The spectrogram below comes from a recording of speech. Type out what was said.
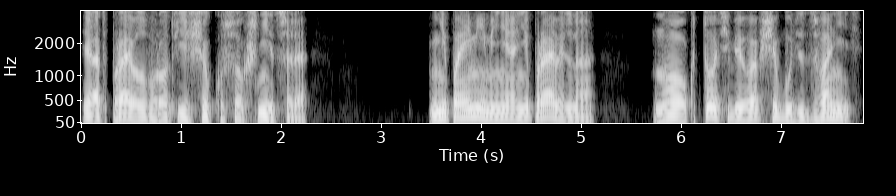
и отправил в рот еще кусок шницеля. «Не пойми меня неправильно, но кто тебе вообще будет звонить?»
